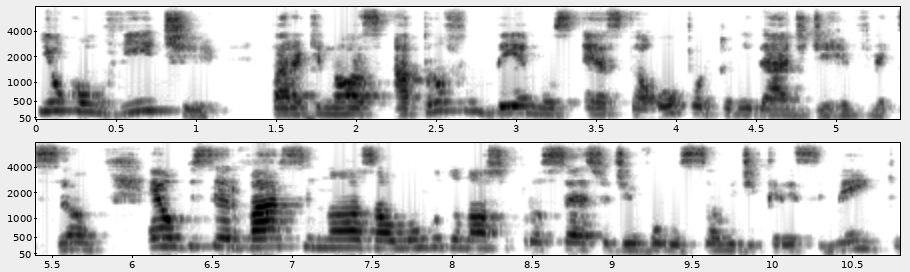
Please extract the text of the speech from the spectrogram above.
E o convite para que nós aprofundemos esta oportunidade de reflexão é observar se nós, ao longo do nosso processo de evolução e de crescimento,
